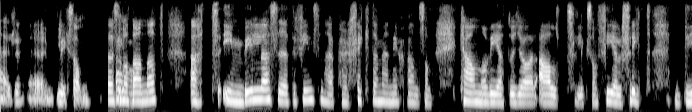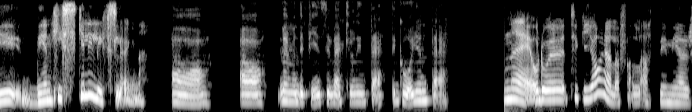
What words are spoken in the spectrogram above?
är. Eh, liksom. Alltså ja. något annat, att inbilla sig att det finns den här perfekta människan som kan och vet och gör allt liksom felfritt. Det, det är en hiskelig livslögn. Ja, ja, nej men det finns ju verkligen inte. Det går ju inte. Nej, och då är, tycker jag i alla fall att det är mer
